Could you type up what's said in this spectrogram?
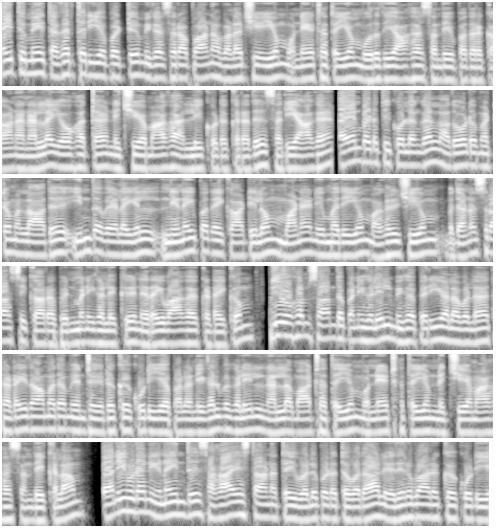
அனைத்துமே தகர்த்தெறியப்பட்டு மிக சிறப்பான வளர்ச்சியையும் முன்னேற்றத்தையும் உறுதியாக சந்திப்பதற்கான நல்ல யோகத்தை நிச்சயமாக அள்ளி கொடுக்கிறது. சரியாக பயன்படுத்திக் கொள்ளுங்கள். அதோடு மட்டுமல்லாது இந்த வேளையில் நினைப்பதை காட்டிலும் மன நிம்மதியும் மகிழ்ச்சியும் தனுசு ராசிக்கார பெண்மணிகளுக்கு நிறைவாக கிடைக்கும். உத்தியோகம் சார்ந்த பணிகளில் மிக பெரிய அளவில் தடைதாமதம் என்று இருக்கக்கூடிய பல நிகழ்வுகளில் நல்ல மாற்றத்தையும் முன்னேற்றத்தையும் நிச்சயமாக சந்திக்கலாம். சனியுடன் இணைந்து சகாயஸ்தானத்தை வலுப்படுத்துவதால் எதிர்பார்க்கக்கூடிய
